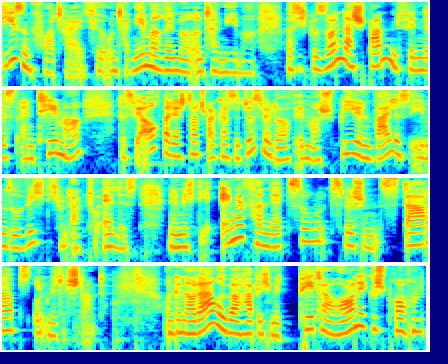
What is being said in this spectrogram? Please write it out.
diesen Vorteil für Unternehmerinnen und Unternehmer. Was ich besonders spannend finde, ist ein Thema, das wir auch bei der Stadtsparkasse Düsseldorf immer spielen, weil es eben so wichtig und aktuell ist, nämlich die enge Vernetzung zwischen Startups und Mittelstand. Und genau darüber habe ich mit Peter Hornig gesprochen,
